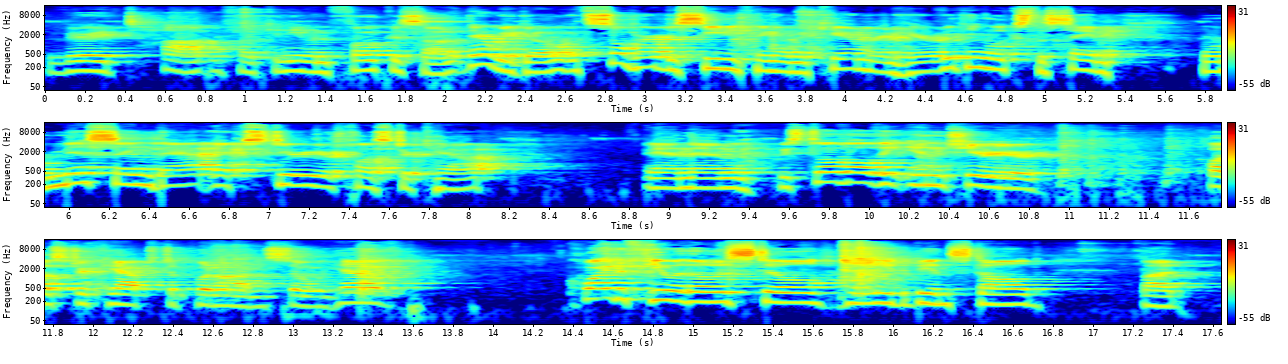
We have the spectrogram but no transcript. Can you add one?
the very top, if I can even focus on it. There we go. It's so hard to see anything on the camera in here. Everything looks the same. We're missing that exterior cluster cap. And then we still have all the interior cluster caps to put on. So we have quite a few of those still that need to be installed, but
